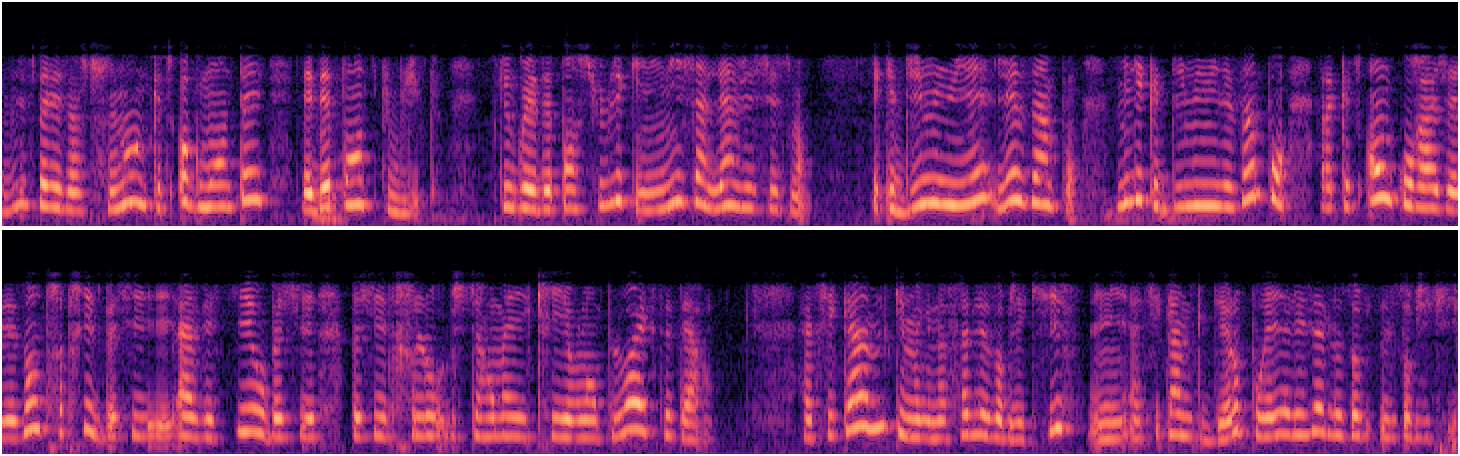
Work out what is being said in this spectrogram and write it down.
بالنسبه لي زانسترومون كتاوغمونتي لي ديبونس بوبليك كنقول لي ديبونس بوبليك يعني نيشان لانفستيسمون et que diminuer les impôts ملي كديميني لي زامبو راه كتانكوراجي لي زونتربريز باش انفيستيو باش باش يدخلوا باش هما يكريو لومبلوا اكسيتيرا هادشي كامل كيما قلنا في هاد لي زوبجيكتيف يعني هادشي كامل كديرو بوغ رياليزي هاد لي زوبجيكتيف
